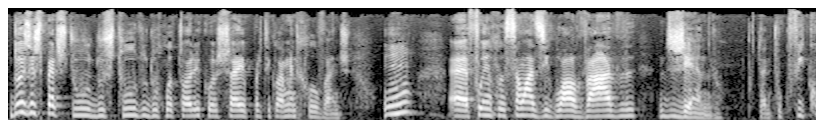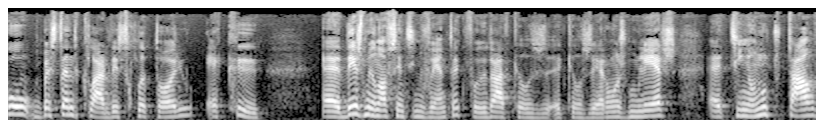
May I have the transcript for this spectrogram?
Dois aspectos do, do estudo, do relatório, que eu achei particularmente relevantes. Um foi em relação à desigualdade de género. Portanto, o que ficou bastante claro deste relatório é que eh, desde 1990, que foi o dado que eles, que eles deram, as mulheres uh, tinham no total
